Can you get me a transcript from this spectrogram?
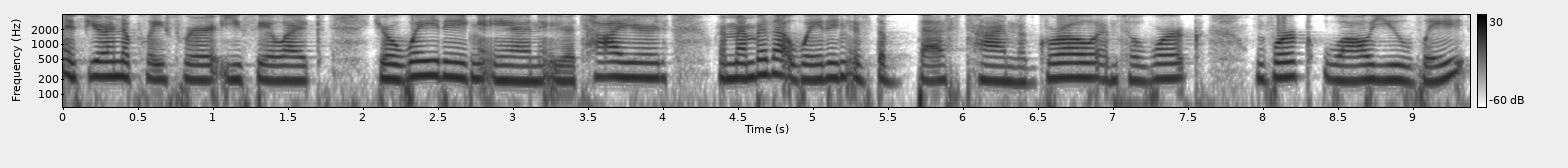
if you're in a place where you feel like you're waiting and you're tired, remember that waiting is the best time to grow and to work. Work while you wait.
